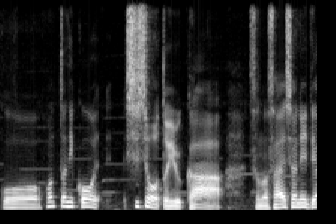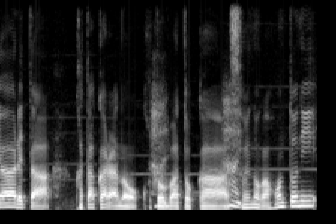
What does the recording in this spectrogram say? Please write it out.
こう本当にこう師匠というかその最初に出会われた方からの言葉とか、はい。はい。そういうのが本当に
